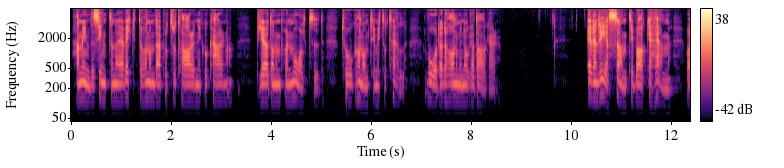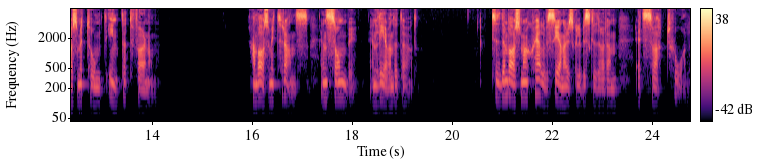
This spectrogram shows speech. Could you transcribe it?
Han mindes inte när jag väckte honom där på trottoaren i Gokarna bjöd honom på en måltid, tog honom till mitt hotell, vårdade honom i några dagar. Även resan tillbaka hem var som ett tomt intet för honom. Han var som i trans, en zombie, en levande död. Tiden var som han själv senare skulle beskriva den, ett svart hål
